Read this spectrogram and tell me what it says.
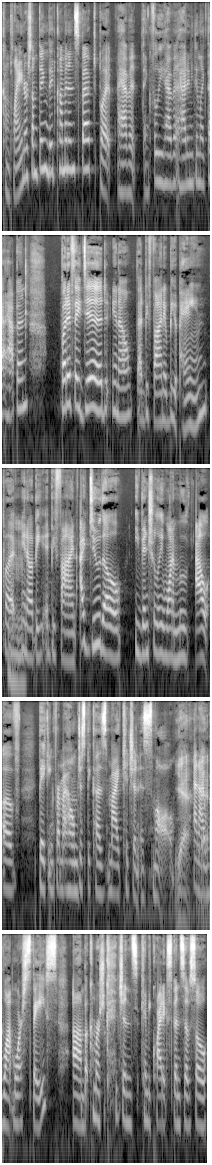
complain or something, they'd come and inspect, but I haven't, thankfully, haven't had anything like that happen. But if they did, you know, that'd be fine. It would be a pain, but Mm-hmm. you know, it'd be it'd be fine. I do though eventually want to move out of baking from my home just because my kitchen is small. Yeah, And I want more space. Um, but commercial kitchens can be quite expensive. So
